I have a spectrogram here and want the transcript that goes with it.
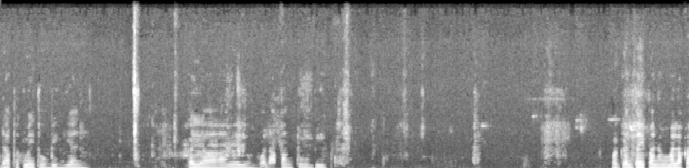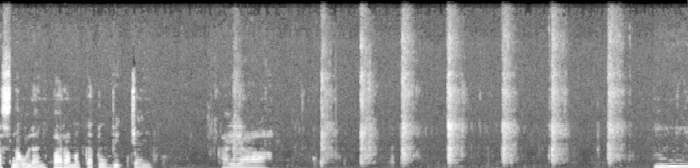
Dapat may tubig yan. Kaya ngayon, wala pang tubig. Magantay pa ng malakas na ulan para magkatubig dyan. Kaya, Hmm.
